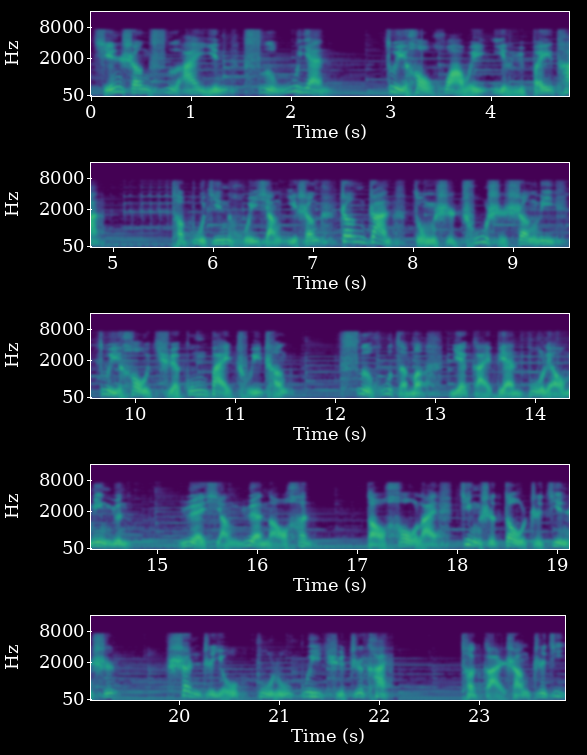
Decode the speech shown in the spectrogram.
琴声似哀吟，似呜咽。最后化为一缕悲叹，他不禁回想一生征战，总是初始胜利，最后却功败垂成，似乎怎么也改变不了命运。越想越恼恨，到后来竟是斗志尽失，甚至有不如归去之慨。他感伤之际，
